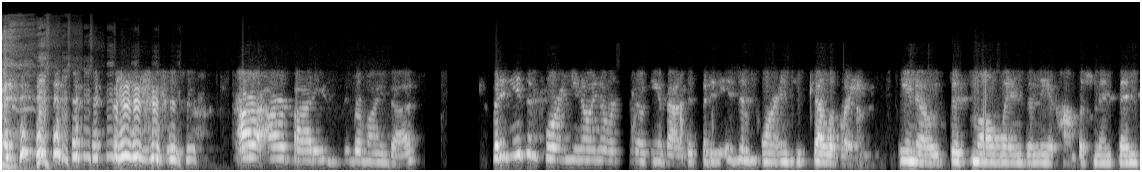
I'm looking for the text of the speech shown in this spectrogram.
yet. our our bodies remind us, but it is important. You know, I know we're joking about this, but it is important to celebrate. You know, the small wins and the accomplishments, and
